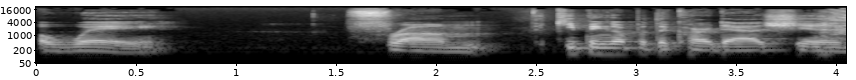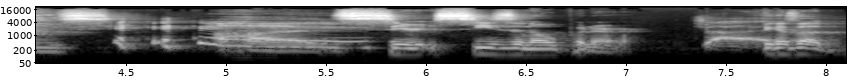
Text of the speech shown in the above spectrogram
away from Keeping Up with the Kardashians uh, se- season opener? Because uh,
